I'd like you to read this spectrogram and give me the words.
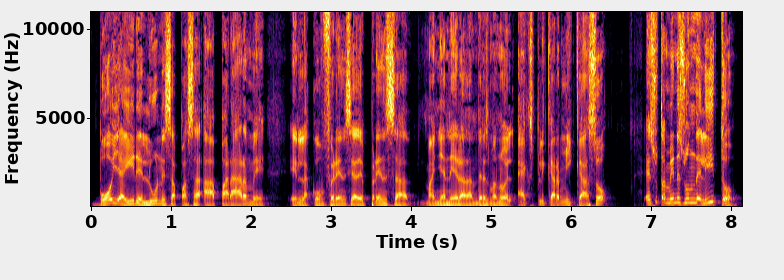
voy a ir el lunes a, pasar, a pararme en la conferencia de prensa mañanera de Andrés Manuel a explicar mi caso. Eso también es un delito.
